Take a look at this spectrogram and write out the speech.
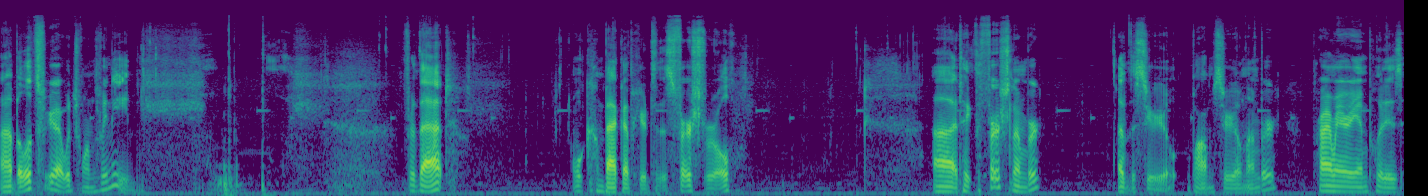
Uh, but let's figure out which ones we need. For that, we'll come back up here to this first rule. Uh, take the first number of the serial bomb serial number. Primary input is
